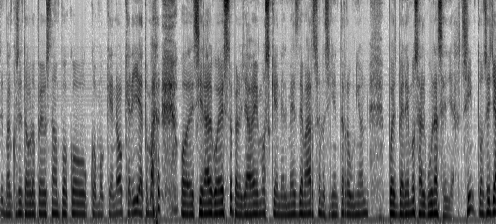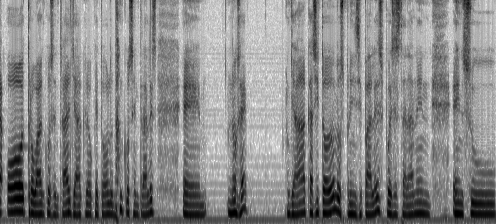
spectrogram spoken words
el Banco Central Europeo está un poco como que no quería tomar o decir algo de esto, pero ya vemos que en el mes de marzo, en la siguiente reunión, pues veremos alguna señal, ¿sí? Entonces ya otro Banco Central, ya creo que todos los bancos centrales, eh, no sé, ya casi todos los principales pues estarán en, en su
